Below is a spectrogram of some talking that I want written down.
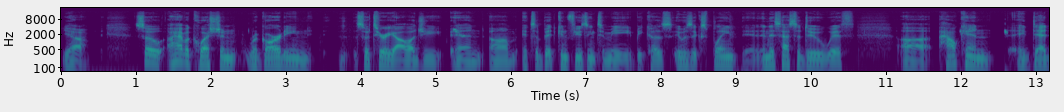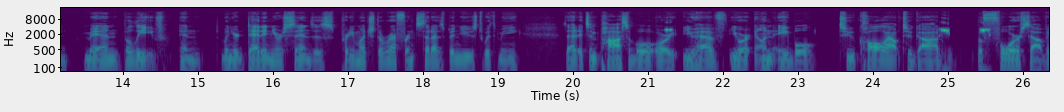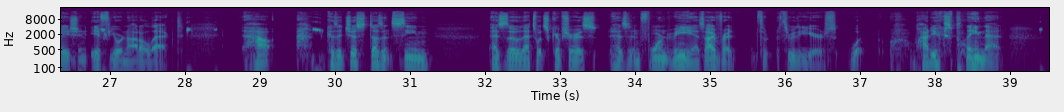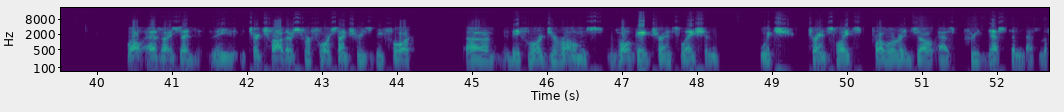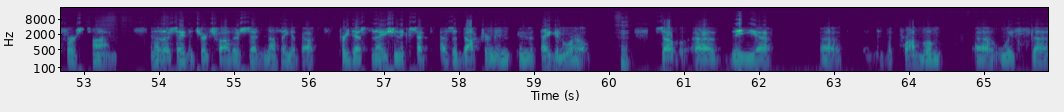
Yeah. So I have a question regarding soteriology, and um, it's a bit confusing to me because it was explained, and this has to do with uh, how can a dead man believe? And when you're dead in your sins is pretty much the reference that has been used with me that it's impossible or you have you are unable to call out to God before salvation if you're not elect. How because it just doesn't seem as though that's what scripture has has informed me as I've read th- through the years. What how do you explain that? Well, as I said, the church fathers for four centuries before uh, before Jerome's Vulgate translation, which translates proorizo as predestined. That's the first time. And as I say, the church fathers said nothing about predestination except as a doctrine in, in the pagan world. Hmm. So uh, the uh, uh, the problem uh, with uh,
